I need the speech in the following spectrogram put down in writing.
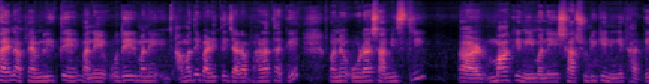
হয় না, ফ্যামিলিতে মানে ওদের মানে আমাদের বাড়িতে যারা ভাড়া থাকে মানে ওরা স্বামী, স্ত্রী আর মাকে নিয়ে মানে শাশুড়িকে নিয়ে থাকে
